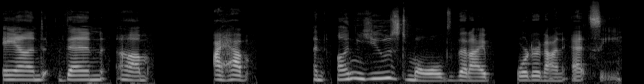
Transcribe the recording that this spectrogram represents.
and then um, I have an unused mold that I ordered on Etsy,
